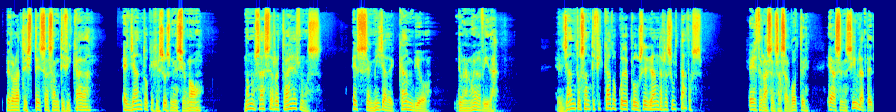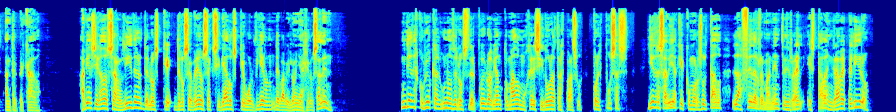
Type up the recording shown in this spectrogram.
Pero la tristeza santificada, el llanto que Jesús mencionó, no nos hace retraernos. Es semilla de cambio de una nueva vida. El llanto santificado puede producir grandes resultados. Esdras, el sacerdote, era sensible ante, el pecado. Había llegado a ser líder de los, que, de los hebreos exiliados que volvieron de Babilonia a Jerusalén. Un día descubrió que algunos de los del pueblo habían tomado mujeres idólatras para por esposas, y ella sabía que como resultado la fe del remanente de Israel estaba en grave peligro.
